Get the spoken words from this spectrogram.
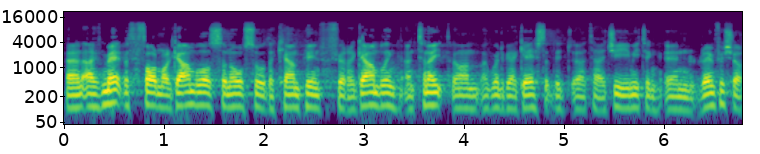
And I've met with former gamblers and also the Campaign for Fairer Gambling and tonight um, I'm going to be a guest at, the, at a GA meeting in Renfrewshire.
